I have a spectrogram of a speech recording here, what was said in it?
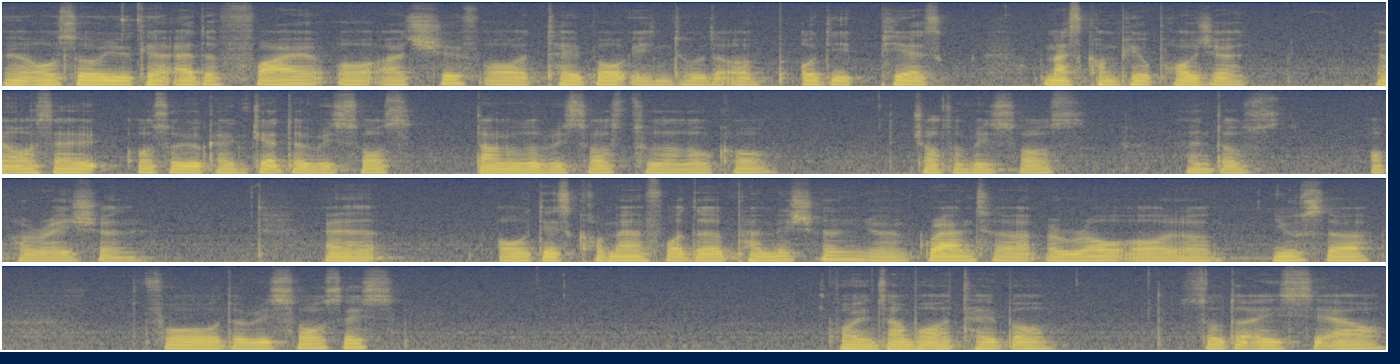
And also you can add a file or archive or a table into the ODPS MaxCompute project. And also, also you can get the resource, download the resource to the local, drop the resource, and those operation. And all this command for the permission, you grant a, a role or a user for the resources. For example a table. So the ACL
